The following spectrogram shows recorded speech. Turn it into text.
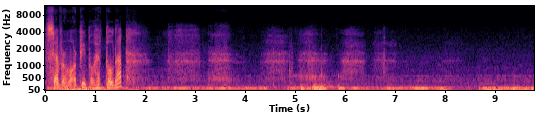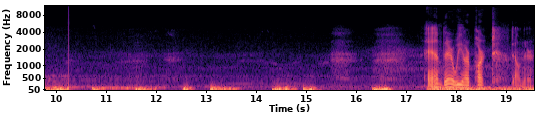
Several more people have pulled up. And there we are parked down there.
